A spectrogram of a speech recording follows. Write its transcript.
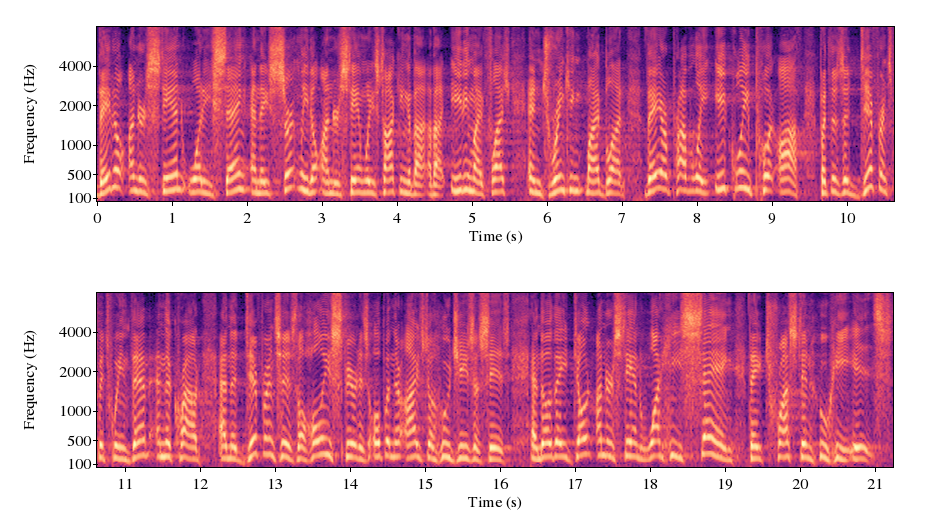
They don't understand what he's saying, and they certainly don't understand what he's talking about, about eating my flesh and drinking my blood. They are probably equally put off, but there's a difference between them and the crowd. And the difference is the Holy Spirit has opened their eyes to who Jesus is. And though they don't understand what he's saying, they trust in who he is.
